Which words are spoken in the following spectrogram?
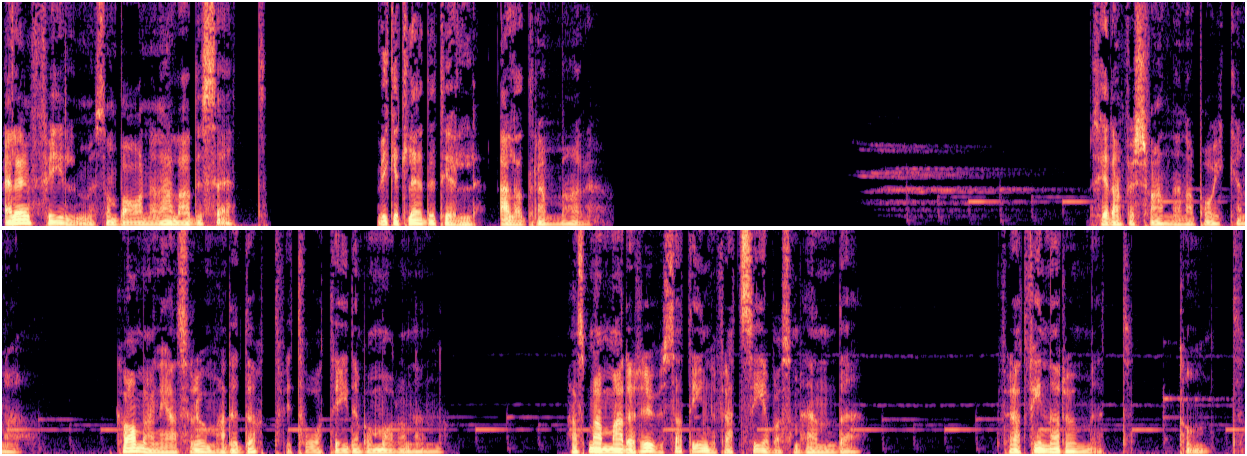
eller en film som barnen alla hade sett. Vilket ledde till alla drömmar. Sedan försvann en av pojkarna. Kameran i hans rum hade dött vid tvåtiden på morgonen. Hans mamma hade rusat in för att se vad som hände. För att finna rummet tomt.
